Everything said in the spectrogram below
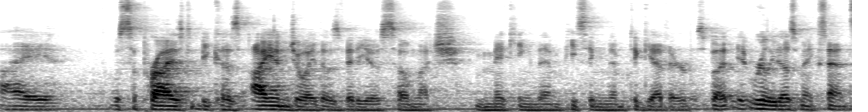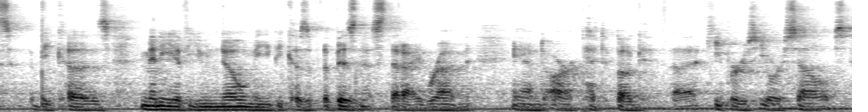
I was surprised because I enjoy those videos so much, making them, piecing them together. But it really does make sense because many of you know me because of the business that I run and are pet bug uh, keepers yourselves.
